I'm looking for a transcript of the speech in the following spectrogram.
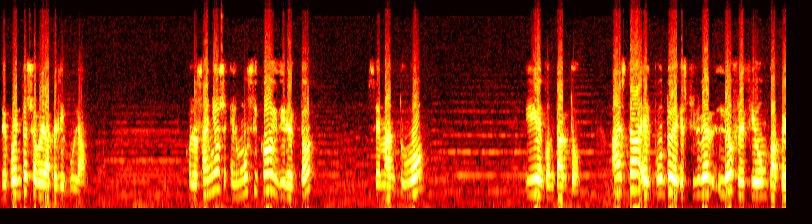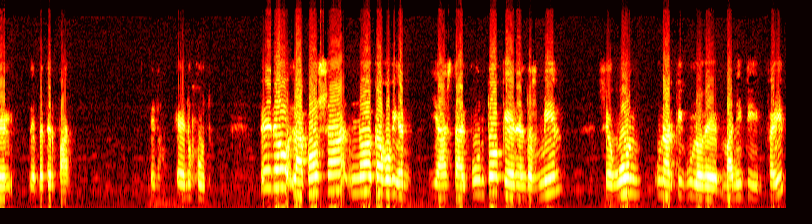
de cuentos sobre la película. Con los años, el músico y director mantuvo y en contacto, hasta el punto de que Spielberg le ofreció un papel de Peter Pan en, en Hood. Pero la cosa no acabó bien y hasta el punto que en el 2000, según un artículo de Vanity Fair,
